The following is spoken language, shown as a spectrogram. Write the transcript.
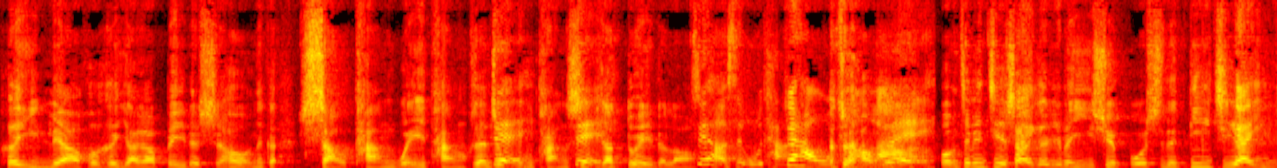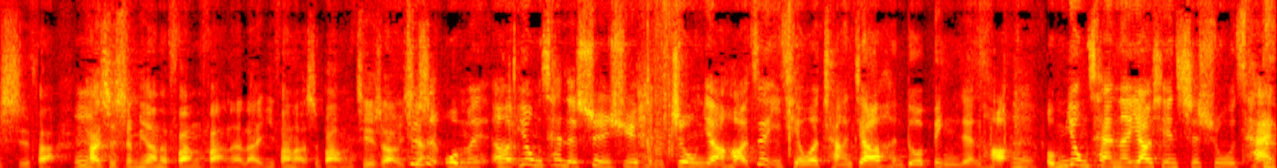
喝饮料或喝摇摇杯的时候，那个少糖、微糖甚至无糖是比较对的咯。最好是无糖，最好无糖。最好无糖。对，我们这边介绍一个日本医学博士的低 GI 饮食法，它是什么样的方法呢？来，一芳老师帮我们介绍一下。就是我们呃用餐的顺序很重要哈，这以前我常教很多病人哈，我们用餐呢要先吃蔬菜。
